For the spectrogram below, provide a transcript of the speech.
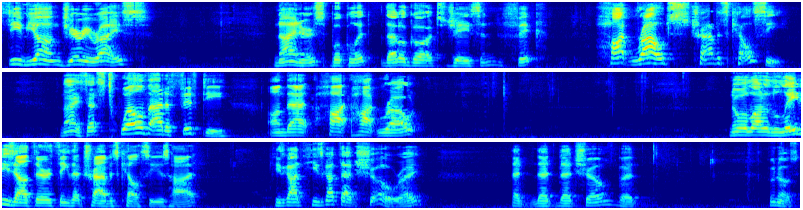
Steve Young, Jerry Rice. Niners booklet. That'll go out to Jason. Fick. Hot routes, Travis Kelce. Nice. That's 12 out of 50 on that hot, hot route. Know a lot of the ladies out there think that Travis Kelce is hot. He's got he's got that show, right? That that that show, but who knows?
